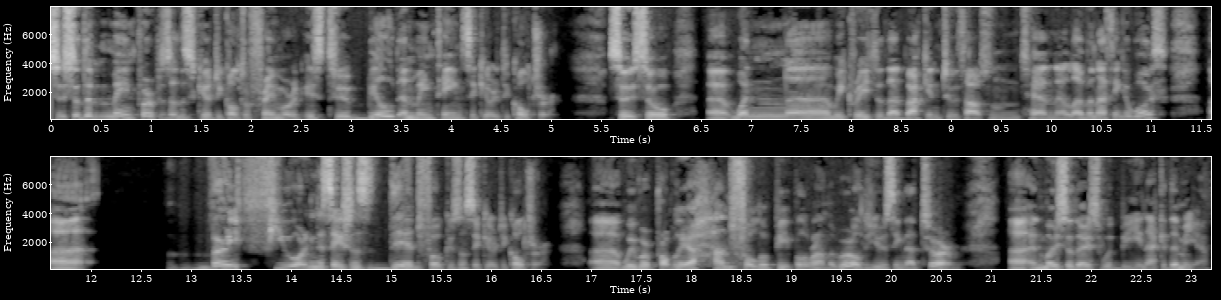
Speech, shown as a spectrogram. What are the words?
So, so the main purpose of the security culture framework is to build and maintain security culture. So, so uh, when uh, we created that back in 2010, 11, I think it was, uh, very few organizations did focus on security culture. Uh, we were probably a handful of people around the world using that term, uh, and most of those would be in academia.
